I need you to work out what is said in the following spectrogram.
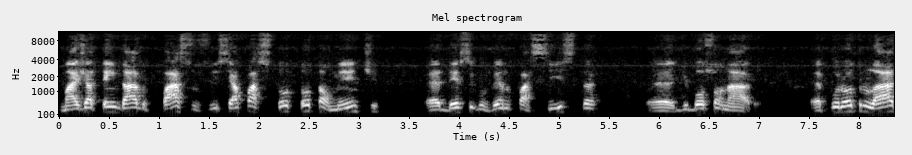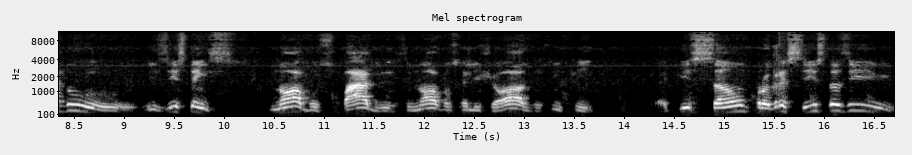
mas já tem dado passos e se afastou totalmente é, desse governo fascista é, de Bolsonaro. É, por outro lado, existem novos padres e novos religiosos, enfim, é, que são progressistas e,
